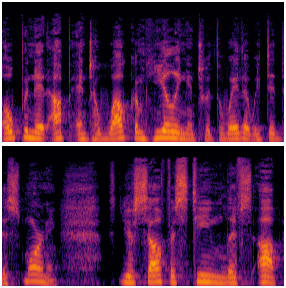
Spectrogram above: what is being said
open it up and to welcome healing into it the way that we did this morning, your self esteem lifts up.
